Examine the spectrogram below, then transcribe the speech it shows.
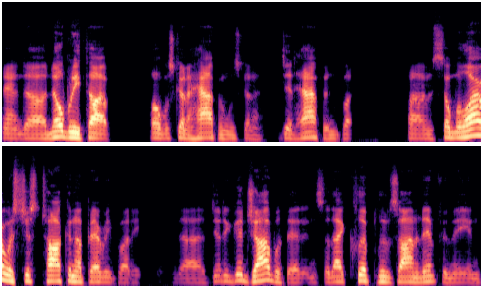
And uh, nobody thought what was going to happen was going to, did happen. But um, so Millar was just talking up everybody and uh, did a good job with it. And so that clip lives on in infamy. And,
